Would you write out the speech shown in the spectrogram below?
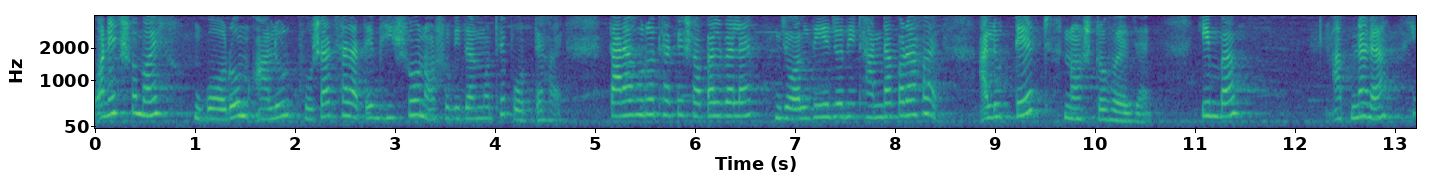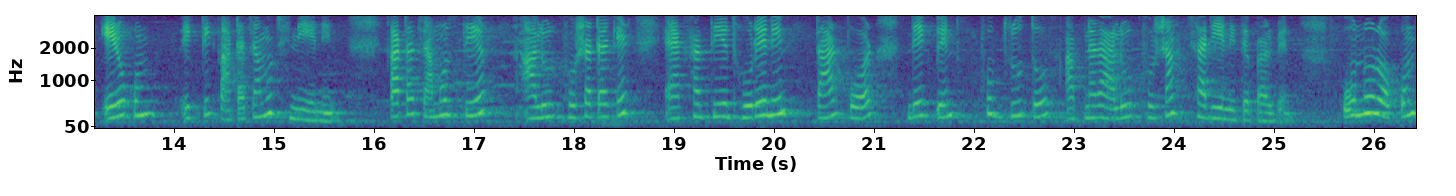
অনেক সময় গরম আলুর খোসা ছাড়াতে ভীষণ অসুবিধার মধ্যে পড়তে হয়। তাড়াহুড়ো থাকে সকালবেলায়, জল দিয়ে যদি ঠান্ডা করা হয়, আলুর টেস্ট নষ্ট হয়ে যায়। কিংবা আপনারা এরকম একটি কাঁটা চামচ নিয়ে নিন। কাটা চামচ দিয়ে আলুর খোসাটাকে এক হাত দিয়ে ধরে নিন, তারপর দেখবেন খুব দ্রুত আপনারা আলুর খোসা ছাড়িয়ে নিতে পারবেন। কোনো রকম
